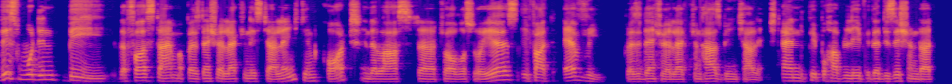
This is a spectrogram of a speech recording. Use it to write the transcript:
this wouldn't be the first time a presidential election is challenged in court in the last uh, 12 or so years. In fact, every presidential election has been challenged and people have lived with the decision that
